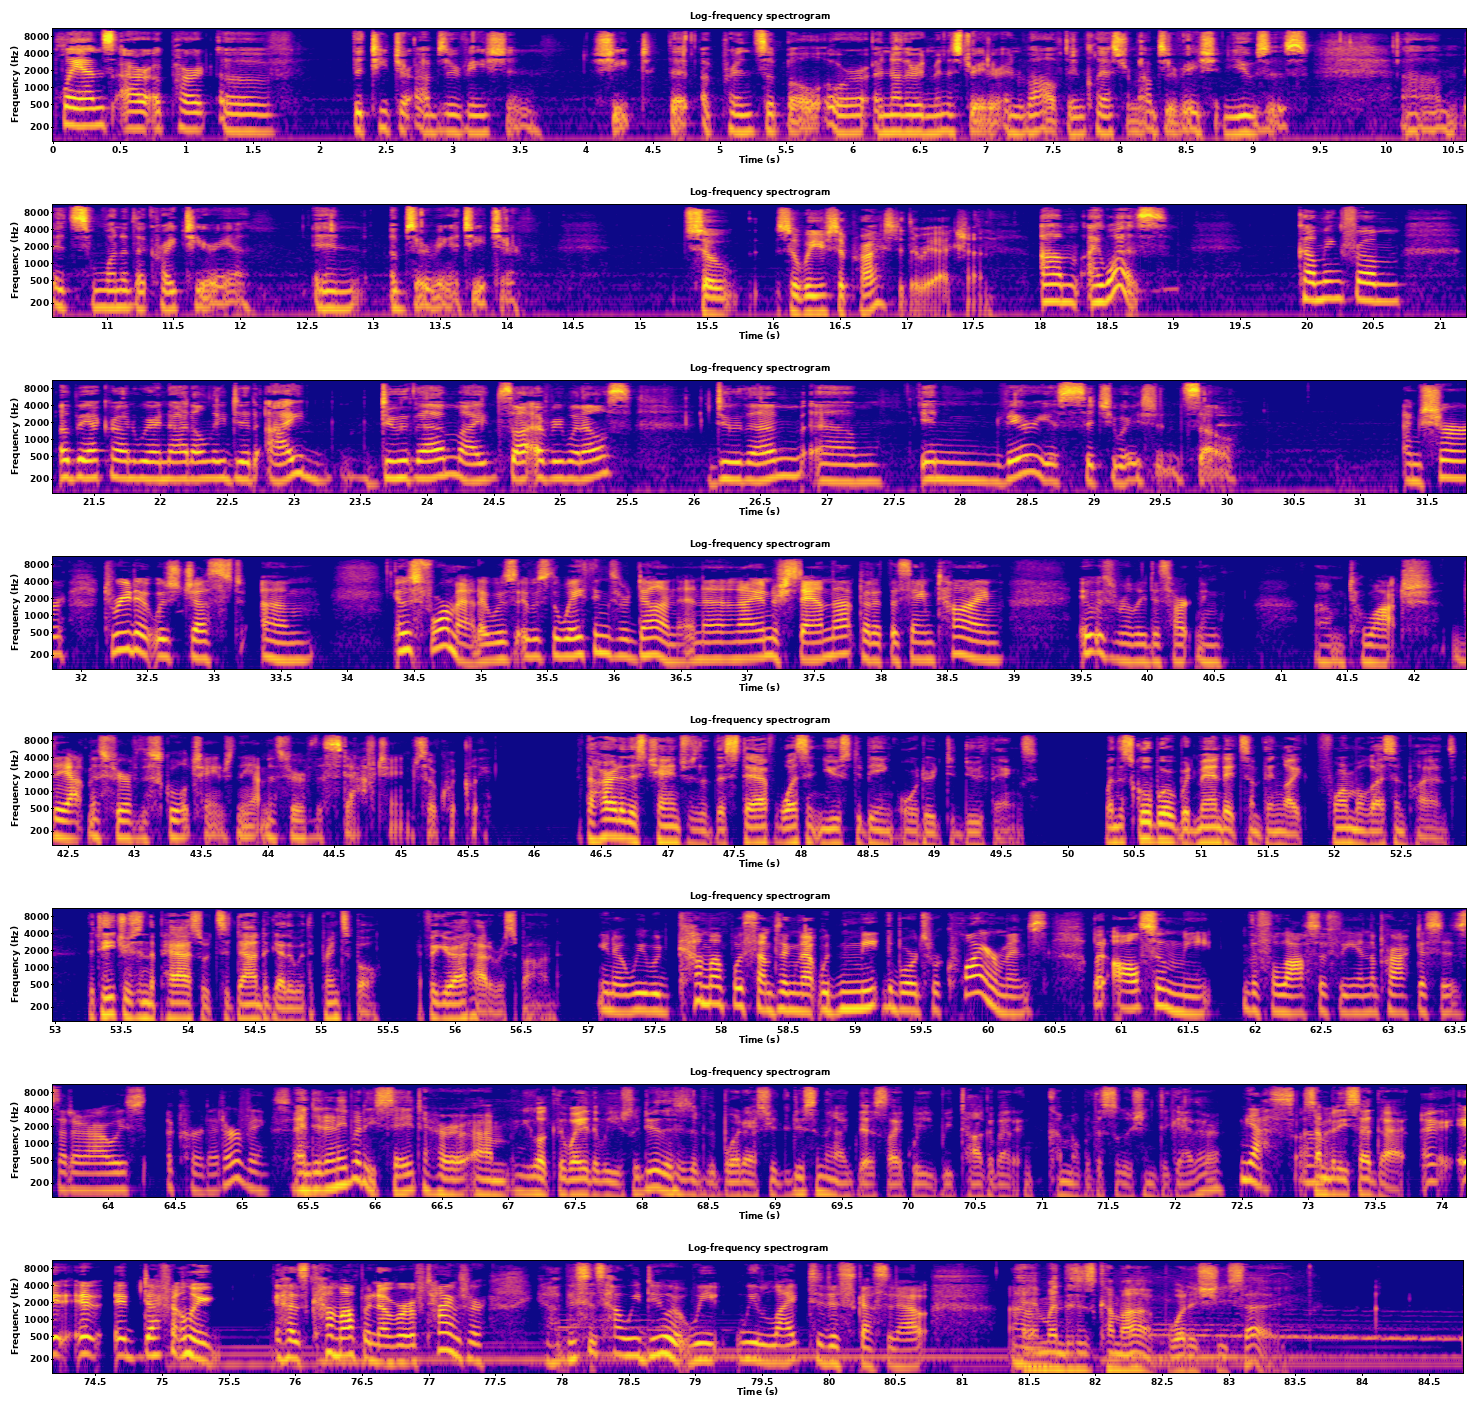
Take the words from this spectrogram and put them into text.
Plans are a part of the teacher observation sheet that a principal or another administrator involved in classroom observation uses. Um, it's one of the criteria in observing a teacher. So, so were you surprised at the reaction? Um, I was. Coming from a background where not only did I do them, I saw everyone else do them um, in various situations. So I'm sure to read it was just um, it was format. It was it was the way things are done, and and I understand that, but at the same time, it was really disheartening um, to watch the atmosphere of the school change and the atmosphere of the staff change so quickly. At the heart of this change was that the staff wasn't used to being ordered to do things. When the school board would mandate something like formal lesson plans, the teachers in the past would sit down together with the principal and figure out how to respond. You know, we would come up with something that would meet the board's requirements, but also meet the philosophy and the practices that had always occurred at Irving. So. And did anybody say to her, um, look, the way that we usually do this is if the board asks you to do something like this, like we, we talk about it and come up with a solution together? Yes. Um, Somebody said that. It, it, it definitely has come up a number of times where, you know, this is how we do it. We, we like to discuss it out. Um, and when this has come up, what does she say?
